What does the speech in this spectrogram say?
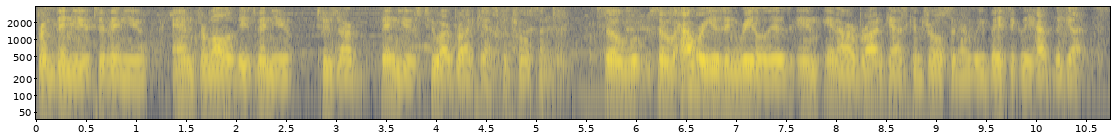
from venue to venue and from all of these venue to our venues to our broadcast control center. So, so how we're using Riedel is in, in our broadcast control center, we basically have the guts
